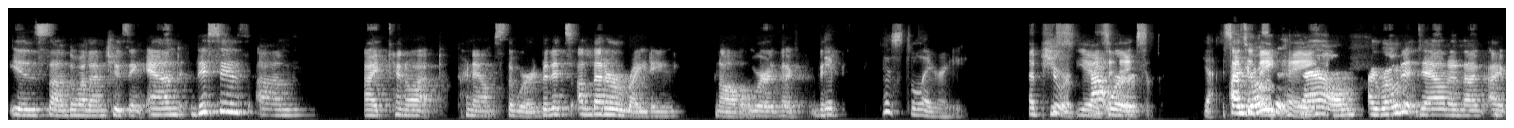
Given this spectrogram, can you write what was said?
is uh, the one I'm choosing. And this is, um, I cannot pronounce the word, but it's a letter writing novel where the, the epistolary. Epist- sure, yeah, that word. Yes. I wrote it down. I wrote it down and I, I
